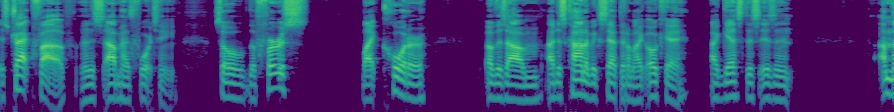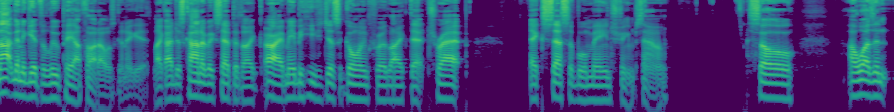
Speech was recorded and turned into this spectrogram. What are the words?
it's track 5 and this album has 14 so the first like quarter of this album I just kind of accepted I'm like okay I guess this isn't I'm not gonna get the Lupe I thought I was gonna get. Like I just kind of accepted like, all right, maybe he's just going for like that trap accessible mainstream sound. So I wasn't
